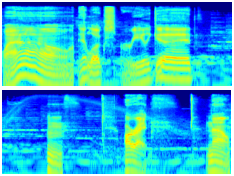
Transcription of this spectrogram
Wow, it looks really good. Hmm. All right. Now,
